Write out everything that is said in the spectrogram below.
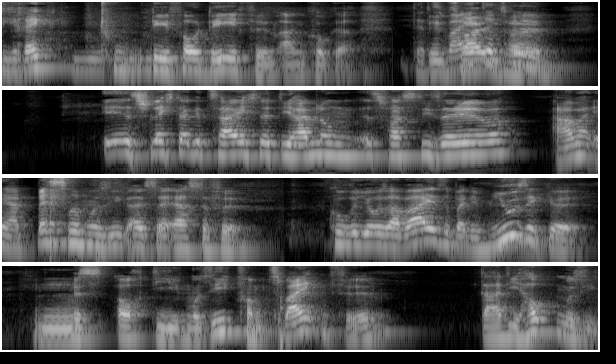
Direkt-DVD-Film angucke, der Den zweite zweiten Teil. Er ist schlechter gezeichnet, die Handlung ist fast dieselbe, aber er hat bessere Musik als der erste Film. Kurioserweise bei dem Musical Mhm. ist auch die Musik vom zweiten Film da die Hauptmusik.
